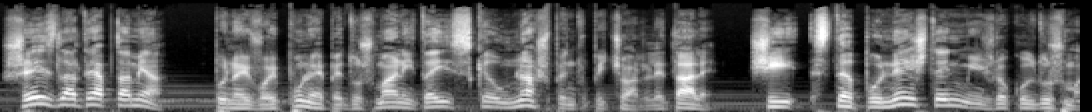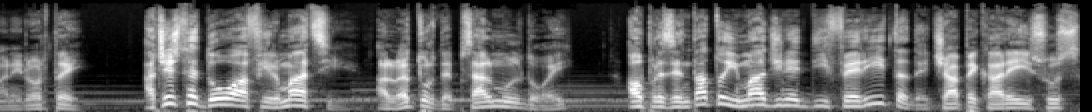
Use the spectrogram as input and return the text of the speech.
șezi la dreapta mea, până îi voi pune pe dușmanii tăi scăunași pentru picioarele tale și stăpânește în mijlocul dușmanilor tăi. Aceste două afirmații, alături de Psalmul 2, au prezentat o imagine diferită de cea pe care Isus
